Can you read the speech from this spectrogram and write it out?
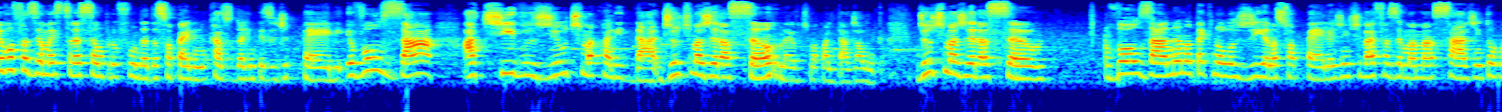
Eu vou fazer uma extração profunda da sua pele, no caso da limpeza de pele. Eu vou usar ativos de última qualidade, de última geração, né? Última qualidade, a. De última geração vou usar nanotecnologia na sua pele, a gente vai fazer uma massagem. Então,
